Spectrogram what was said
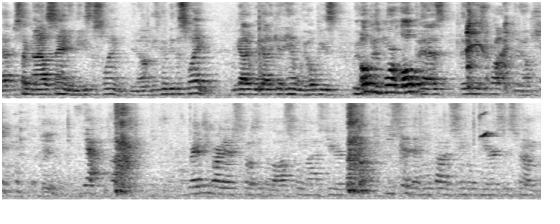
yeah, just like Niall's saying, I mean, he's the swing, you know, he's gonna be the swing. We gotta, we gotta get him, we hope he's, we hope he's more Lopez than he is Raich, you know? Yeah, uh, Randy Barnett spoke at the law school last year. He said that he thought a single payer system,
